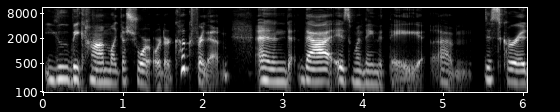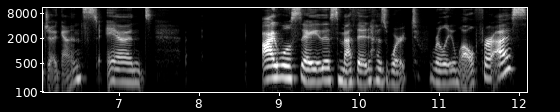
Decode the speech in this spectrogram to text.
you become like a short order cook for them. And that is one thing that they um, discourage against. And I will say this method has worked really well for us.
